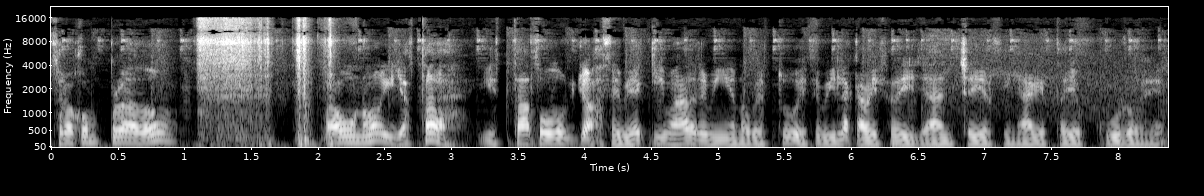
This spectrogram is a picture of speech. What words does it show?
se lo ha comprado a uno y ya está. Y está todo, ya se ve aquí, madre mía, no ves tú, se ve la cabeza de Yancha y el final que está ahí oscuro, ¿eh?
